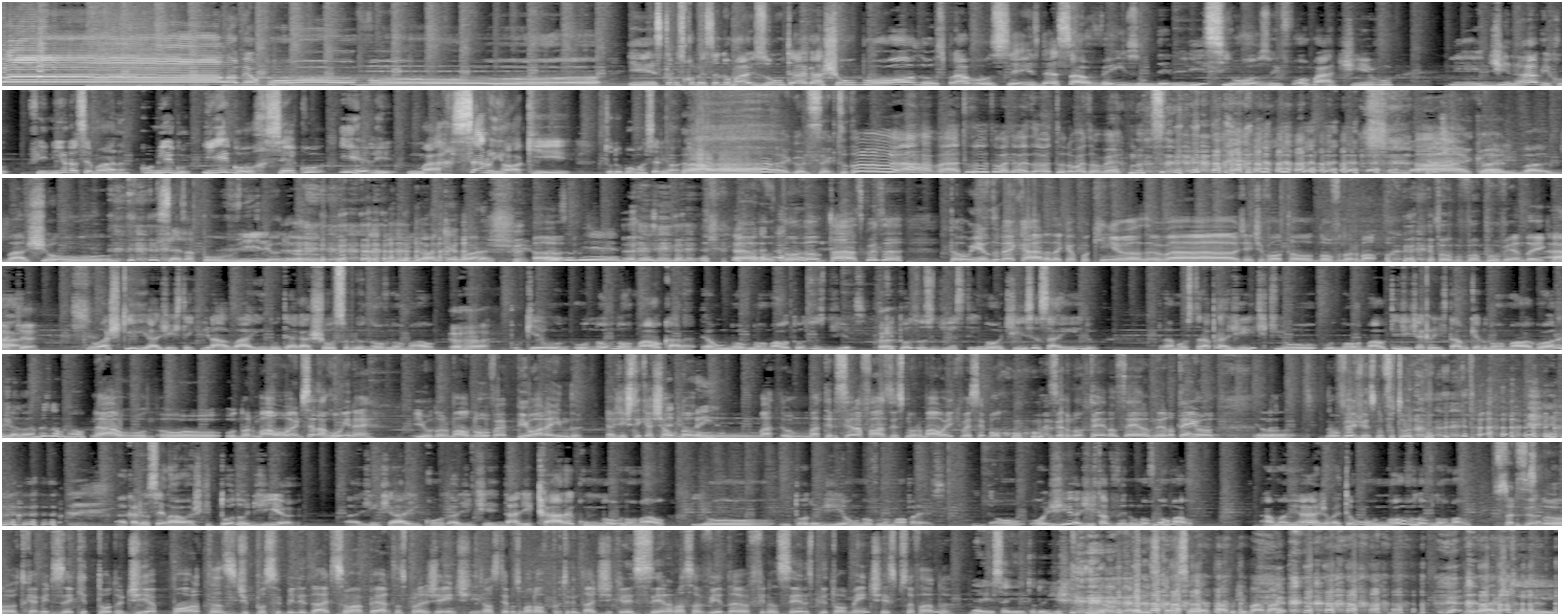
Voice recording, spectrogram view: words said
Fala, meu povo! E estamos começando mais um TH Show bônus para vocês. Dessa vez um delicioso, informativo e dinâmico fininho da semana. Comigo, Igor Seco e ele, Marcelo Nhoque. Tudo bom, Marcelo Nhoque? Ah, Igor Seco, tudo, ah, tudo, tudo, mais, tudo mais ou menos. Ai, cara. Ba baixou o César Polvilho no, no New York agora? Ah. Mais ou menos. É, não, tô, não tá, as coisas estão indo, né, cara? Daqui a pouquinho a, a, a gente volta ao novo normal. vamos, vamos vendo aí como é ah, é que é. Eu acho que a gente tem que gravar ainda um TH Show sobre o novo normal. Uhum. Porque o, o novo normal, cara, é um novo normal todos os dias. Porque uhum. todos os dias tem notícias saindo para mostrar pra gente que o, o normal que a gente acreditava que era o normal agora já não é mais normal. Não, o, o, o normal antes era ruim, né? E o normal novo é pior ainda. A gente tem que achar é um, um, uma, uma, terceira fase desse normal aí que vai ser bom. Mas eu não tenho, não sei, eu não tenho. Eu... Não, não vejo isso no futuro. ah, cara, eu sei lá, eu acho que todo dia a gente, a, a gente dá de cara com um novo normal e, o, e todo dia um novo normal aparece. Então hoje a gente tá vivendo um novo normal amanhã já vai ter um novo novo normal. Você tá dizendo, Sacou? tu quer me dizer que todo dia portas de possibilidades são abertas pra gente e nós temos uma nova oportunidade de crescer a nossa vida financeira, espiritualmente? É isso que você tá falando? É isso aí, todo dia. Não, não é isso, cara. Isso aí é papo de babaca. Eu acho que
